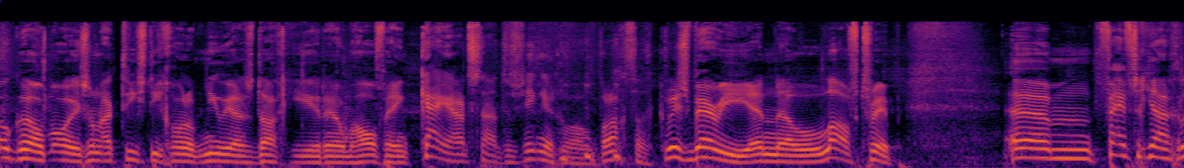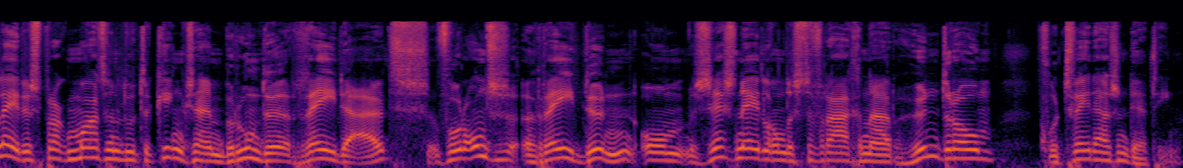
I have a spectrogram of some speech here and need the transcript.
Ook wel mooi. Zo'n artiest die gewoon op nieuwjaarsdag hier eh, om half één keihard staat te zingen. Gewoon prachtig. Chris Berry en uh, Love Trip. Um, ehm, 50 jaar geleden sprak Martin Luther King zijn beroemde reden uit. Voor ons reden om zes Nederlanders te vragen naar hun droom voor 2013.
